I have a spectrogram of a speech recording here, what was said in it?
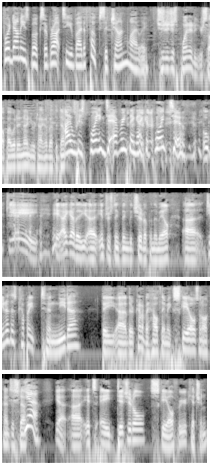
For Dummies books are brought to you by the folks at John Wiley. You should have just pointed at yourself. I would have known you were talking about the dumb. I was pointing to everything I could point to. okay. Hey, I got a uh, interesting thing that showed up in the mail. Uh, do you know this company Tanita? They uh, they're kind of a health. They make scales and all kinds of stuff. Yeah. Yeah. Uh, it's a digital scale for your kitchen.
